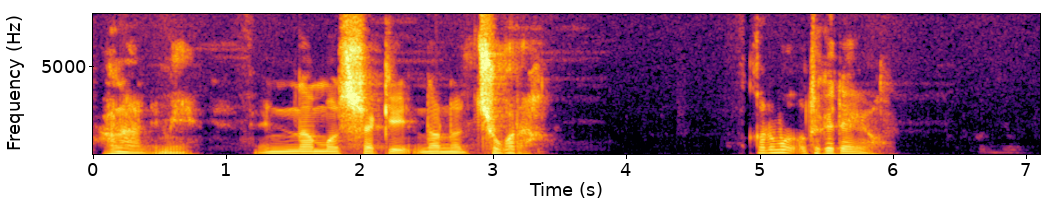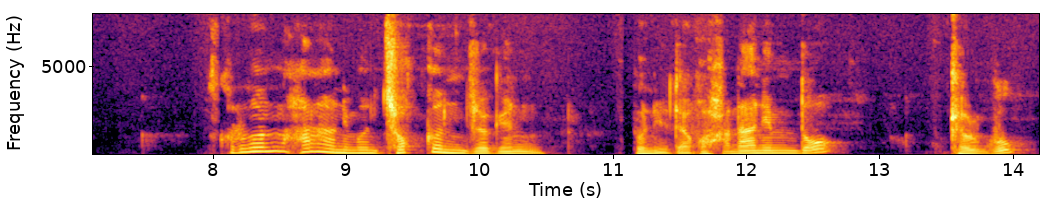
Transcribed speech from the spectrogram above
하나님이 이놈의 새끼 너는 죽어라. 그러면 어떻게 돼요? 그러면 하나님은 조건적인 분이 되고 하나님도 결국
